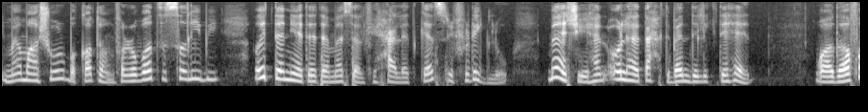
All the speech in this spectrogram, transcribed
إمام عاشور بقطع في الرباط الصليبي والتانية تتمثل في حالة كسر في رجله ماشي هنقولها تحت بند الاجتهاد. وأضاف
